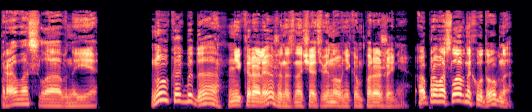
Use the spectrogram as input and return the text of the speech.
православные. Ну, как бы да, не короля же назначать виновником поражения, а православных удобно.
